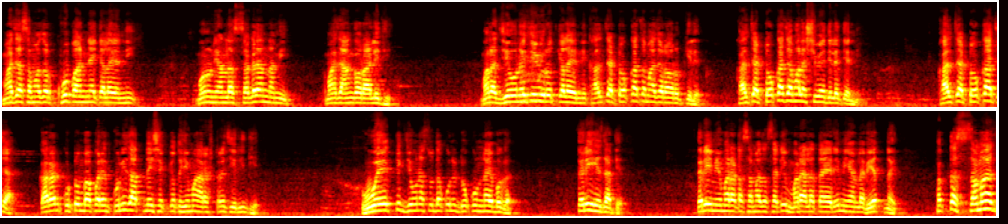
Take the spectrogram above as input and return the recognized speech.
माझ्या समाजावर खूप अन्याय केला यांनी. म्हणून यांना सगळ्यांना मी माझ्या अंगावर आली ती. मला जेवण ते विरोध केला यांनी. खालच्या टोकाचा माझ्यावर आरोप केलेत. खालच्या टोकाच्या मला शिव्या दिल्या त्यांनी खालच्या टोकाच्या कारण कुटुंबापर्यंत कुणी जात नाही शक्यतो ही महाराष्ट्राची रीत आहे. वैयक्तिक जीवनात सुद्धा कोणी डोकून नाही बघत. तरी हे जाते तरी मी मराठा समाजासाठी मरायला तयार आहे मी यांना भेट नाही. फक्त समाज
